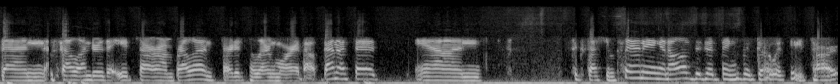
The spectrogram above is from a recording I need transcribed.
then fell under the HR umbrella and started to learn more about benefits and succession planning and all of the good things that go with HR.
